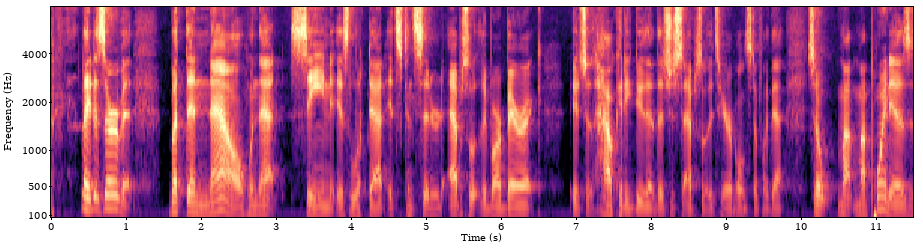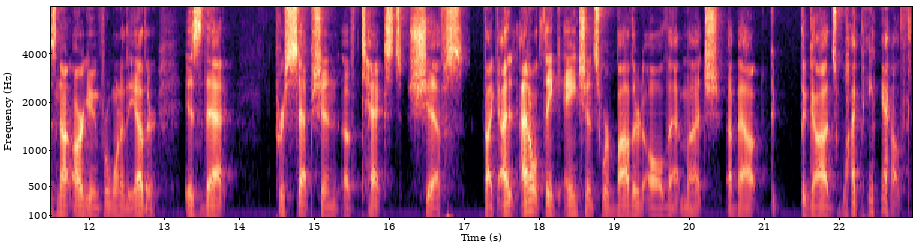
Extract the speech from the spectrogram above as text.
they deserve it. But then now, when that scene is looked at, it's considered absolutely barbaric. It's just how could he do that? That's just absolutely terrible and stuff like that. So my, my point is is not arguing for one or the other, is that perception of text shifts. Like I, I don't think ancients were bothered all that much about g- the gods wiping out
